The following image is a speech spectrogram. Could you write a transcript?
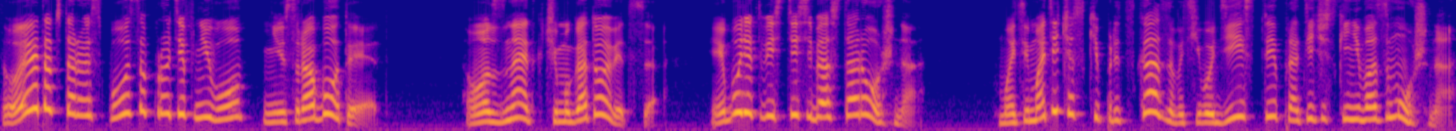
то этот второй способ против него не сработает. Он знает, к чему готовиться, и будет вести себя осторожно. Математически предсказывать его действия практически невозможно.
